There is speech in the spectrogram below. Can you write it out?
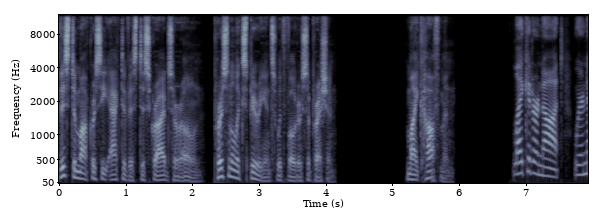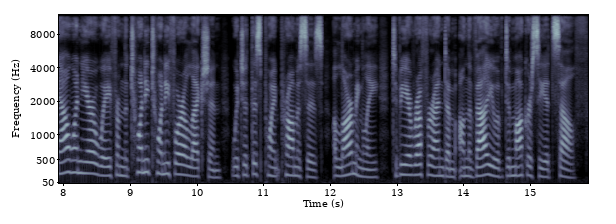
This democracy activist describes her own personal experience with voter suppression. Mike Hoffman. Like it or not, we're now one year away from the 2024 election, which at this point promises, alarmingly, to be a referendum on the value of democracy itself.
